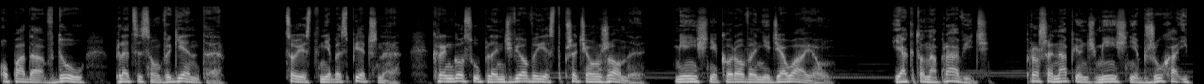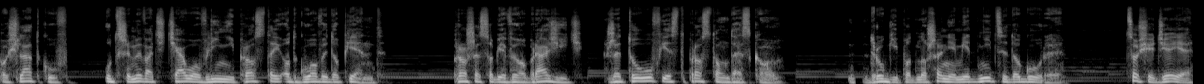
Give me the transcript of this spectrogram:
opada w dół, plecy są wygięte. Co jest niebezpieczne? Kręgosłup lędźwiowy jest przeciążony, mięśnie korowe nie działają. Jak to naprawić? Proszę napiąć mięśnie brzucha i pośladków, utrzymywać ciało w linii prostej od głowy do pięt. Proszę sobie wyobrazić, że tułów jest prostą deską. Drugi podnoszenie miednicy do góry. Co się dzieje?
